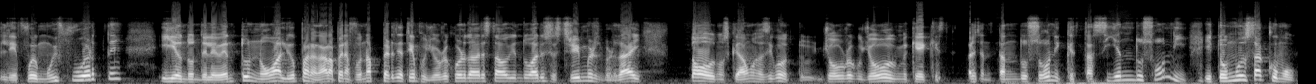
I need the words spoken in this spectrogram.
le fue muy fuerte y en donde el evento no valió para nada la pena. Fue una pérdida de tiempo. Yo recuerdo haber estado viendo varios streamers, ¿verdad? Y todos nos quedamos así, bueno, yo, yo me quedé presentando Sony, ¿qué está haciendo Sony? Y todo el mundo está como,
